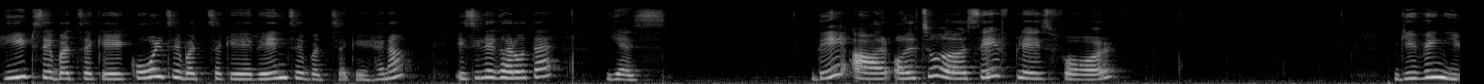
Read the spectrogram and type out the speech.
हीट से बच सके कोल्ड से बच सके रेन से बच सके, है ना? इसीलिए घर होता है। Yes they are also a safe place for giving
